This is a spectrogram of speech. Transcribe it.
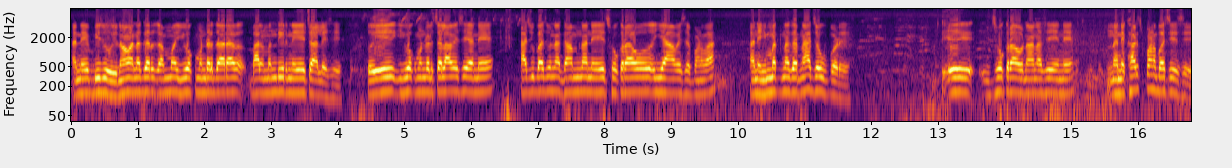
અને બીજું, નવાનગર ગામમાં યુવક મંડળ દ્વારા બાલ મંદિર ને એ ચાલે છે. તો એ યુવક મંડળ ચલાવે છે અને આજુબાજુના ગામના ને એ છોકરાઓ અહીંયા આવે છે ભણવા અને હિંમતનગર ના જવું પડે. એ છોકરાઓ નાના છે એને, અને ખર્ચ પણ બચે છે.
